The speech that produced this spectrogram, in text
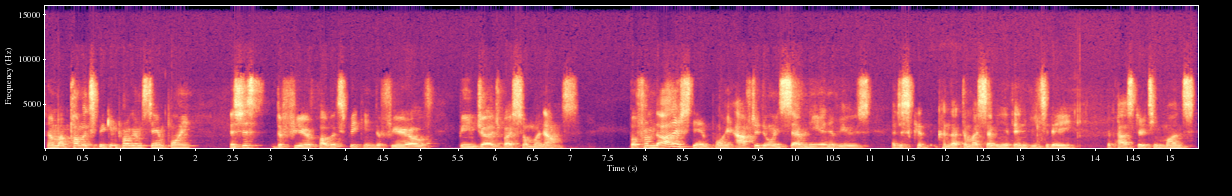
From a public speaking program standpoint it's just the fear of public speaking, the fear of being judged by someone else. But from the other standpoint, after doing 70 interviews, I just conducted my 70th interview today, the past 13 months.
